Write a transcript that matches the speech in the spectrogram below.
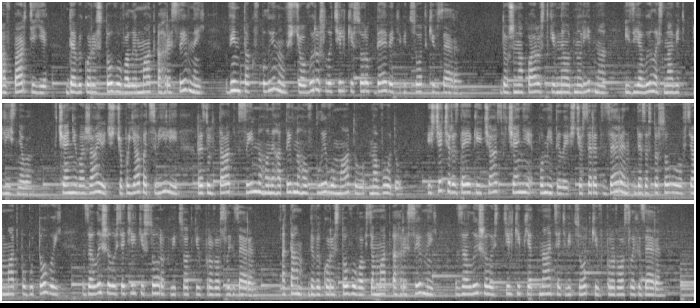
а в партії, де використовували мат агресивний, він так вплинув, що виросло тільки 49% зерен. Довжина паростків неоднорідна і з'явилась навіть пліснява. Вчені вважають, що поява цвілі результат сильного негативного впливу мату на воду. І ще через деякий час вчені помітили, що серед зерен, де застосовувався мат побутовий, залишилося тільки 40% пророслих зерен, а там, де використовувався мат агресивний, залишилось тільки 15% пророслих зерен.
